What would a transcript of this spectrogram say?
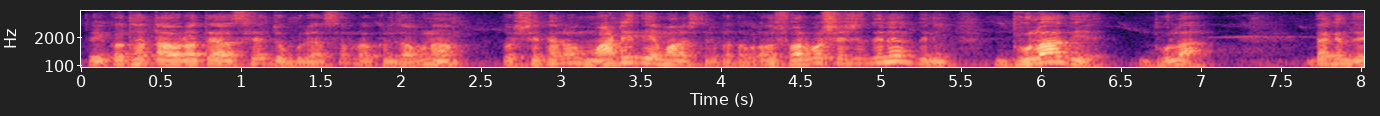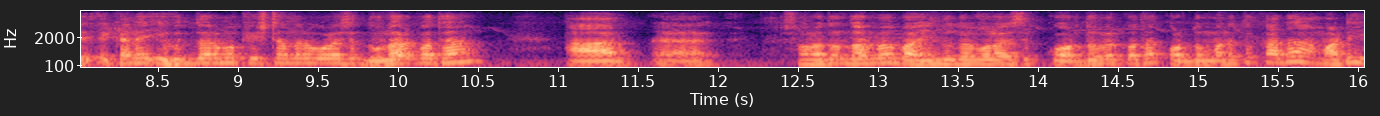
তো এই কথা তাওরাতে আছে, জবুরে আছে, আমরা ওখানে যাব না। তো সেখানেও মাটি দিয়ে মানুষের কথা বলে। ও সর্বশেষের দিনে তিনি ধুলা দিয়ে, ধুলা। দেখেন যে এখানে ইহুদ ধর্ম, খ্রিস্টান ধর্ম বলেছে ধুলার কথা, আর সনাতন ধর্ম বা হিন্দু ধর্ম বলা হয়েছে কর্দমের কথা। কর্দম মানে তো কাদা, মাটি।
